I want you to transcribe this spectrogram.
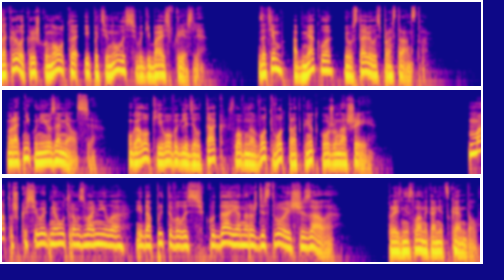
закрыла крышку ноута и потянулась, выгибаясь в кресле. Затем обмякла и уставилась в пространство. Воротник у нее замялся. Уголок его выглядел так, словно вот-вот проткнет кожу на шее. «Матушка сегодня утром звонила и допытывалась, куда я на Рождество исчезала», произнесла, наконец, Кэндалл.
